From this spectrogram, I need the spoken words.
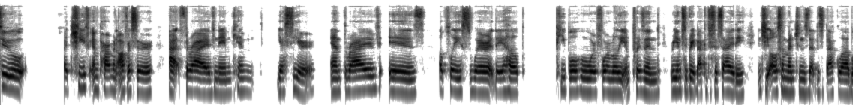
to a chief empowerment officer at Thrive named Kim Yassir. And Thrive is a place where they help people who were formerly imprisoned reintegrate back into society. And she also mentions that this backlog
